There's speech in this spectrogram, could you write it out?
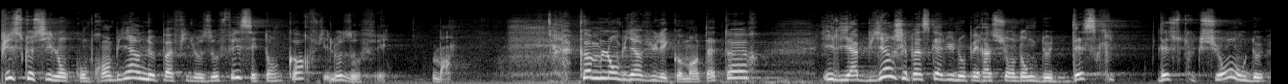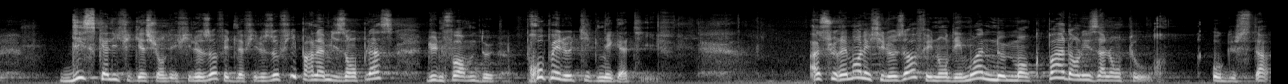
Puisque si l'on comprend bien, ne pas philosopher, c'est encore philosopher. Bon. Comme l'ont bien vu les commentateurs, il y a bien chez Pascal une opération donc de destruction ou de disqualification des philosophes et de la philosophie par la mise en place d'une forme de propédeutique négative. Assurément, les philosophes, et non des moines, ne manquent pas dans les alentours. Augustin,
